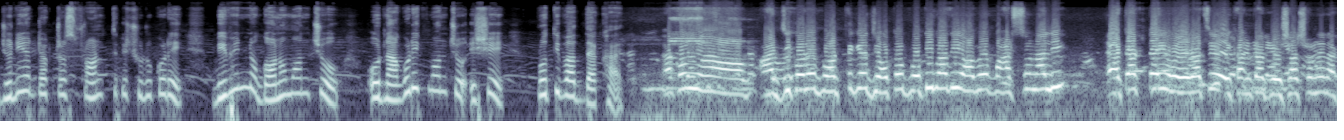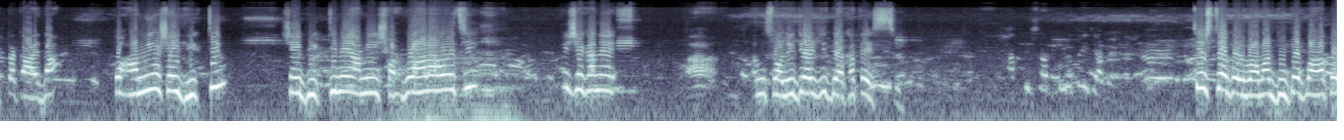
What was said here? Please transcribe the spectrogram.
জুনিয়র ডক্টরস ফ্রন্ট থেকে শুরু করে বিভিন্ন গণমঞ্চ ও নাগরিক মঞ্চ এসে প্রতিবাদ দেখায়। এখন আরজি করার পর থেকে যত প্রতিবাদী হবে পার্সোনালি অ্যাটাকটাই হয়ে গেছে এখানকার প্রশাসনের একটা কায়দা। তো আমিও সেই ভিকটিম সেই ভিকটিমে আমি সর্বহারা হয়েছি। আমি সেখানে আমি সলিডারিটি দেখাতে এসেছি। চেষ্টা করব আমার দুটো পা তো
